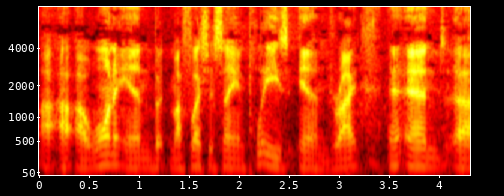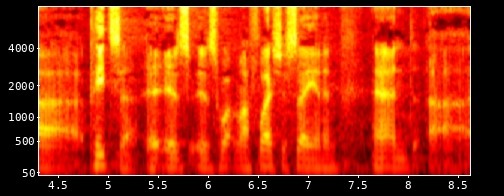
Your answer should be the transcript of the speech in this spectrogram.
I, I want to end, but my flesh is saying, please end, right? And, uh, pizza is, is what my flesh is saying. And, and, uh,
